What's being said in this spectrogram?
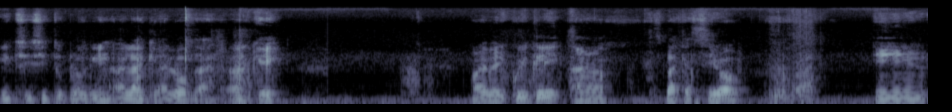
it's easy to plug in. I like it. I love that. Okay. All right very quickly uh, it's back at zero. And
